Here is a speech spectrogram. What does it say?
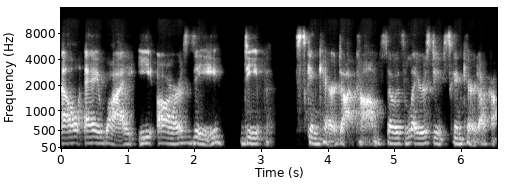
L A Y E R Z, deep skincare.com. So it's layerzdeepskincare.com.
